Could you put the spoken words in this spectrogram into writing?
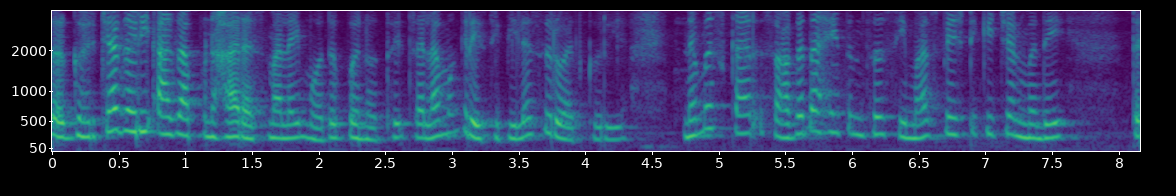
तर घरच्या घरी आज आपण हा रसमलाई मोदक बनवतो आहे चला मग रेसिपीला सुरुवात करूया. नमस्कार स्वागत आहे तुमचं सीमाज बेस्ट किचनमध्ये. तर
